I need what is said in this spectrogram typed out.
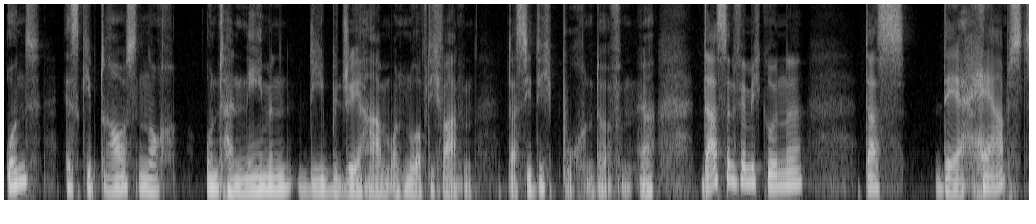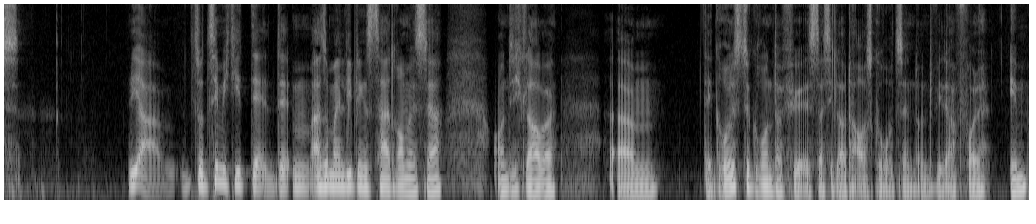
Und es gibt draußen noch Unternehmen, die Budget haben und nur auf dich warten, dass sie dich buchen dürfen. Ja. Das sind für mich Gründe, dass der Herbst ja so ziemlich die, der, der, also mein Lieblingszeitraum ist, ja. Und ich glaube, ähm, der größte Grund dafür ist, dass die Leute ausgeruht sind und wieder voll im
